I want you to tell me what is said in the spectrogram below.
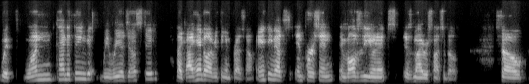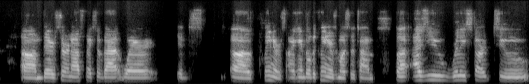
with one kind of thing we readjusted like I handle everything in Fresno. Anything that's in person involves the units is my responsibility. So um, there's certain aspects of that where it's uh, cleaners. I handle the cleaners most of the time. But as you really start to,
